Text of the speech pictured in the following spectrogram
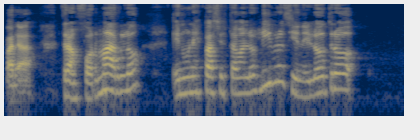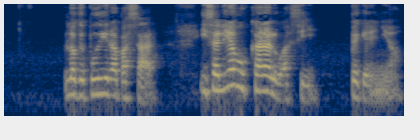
para transformarlo. En un espacio estaban los libros y en el otro lo que pudiera pasar. Y salí a buscar algo así, pequeño.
